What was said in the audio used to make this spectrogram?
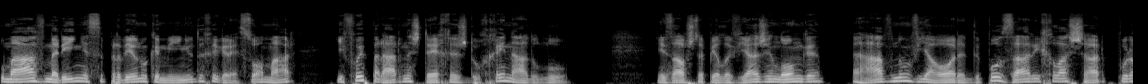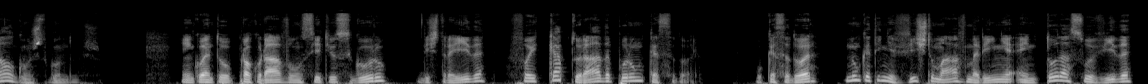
uma ave marinha se perdeu no caminho de regresso ao mar e foi parar nas terras do reinado Lu. Exausta pela viagem longa, a ave não via a hora de pousar e relaxar por alguns segundos. Enquanto procurava um sítio seguro, distraída, foi capturada por um caçador. O caçador nunca tinha visto uma ave marinha em toda a sua vida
